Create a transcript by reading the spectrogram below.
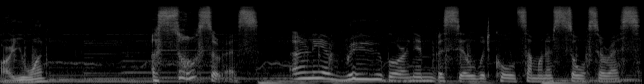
are you one? A sorceress? Only a rube or an imbecile would call someone a sorceress.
